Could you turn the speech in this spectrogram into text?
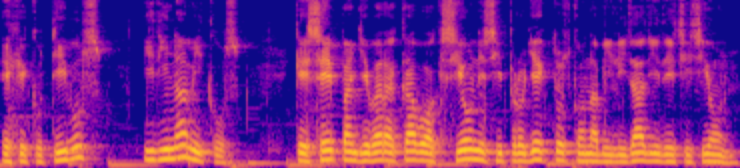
Ejecutivos y dinámicos que sepan llevar a cabo acciones y proyectos con habilidad y decisión,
